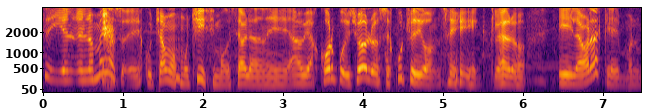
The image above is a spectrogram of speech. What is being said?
Sí, y en, en, los medios escuchamos muchísimo que se habla de habeas corpus y yo los escucho y digo, sí, claro. Y la verdad es que, bueno,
